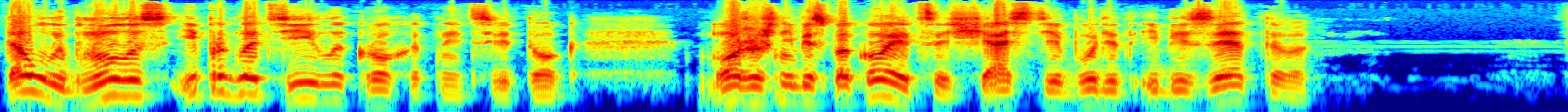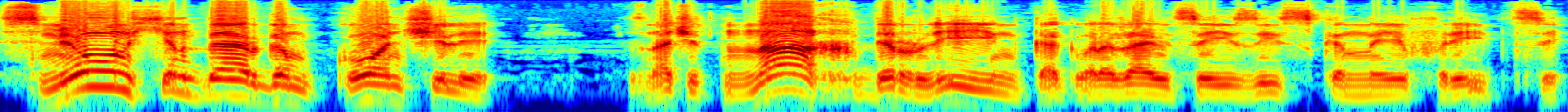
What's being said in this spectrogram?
Та улыбнулась и проглотила крохотный цветок — Можешь не беспокоиться, счастье будет и без этого. С Мюнхенбергом кончили. Значит, нах, Берлин, как выражаются изысканные фрицы.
